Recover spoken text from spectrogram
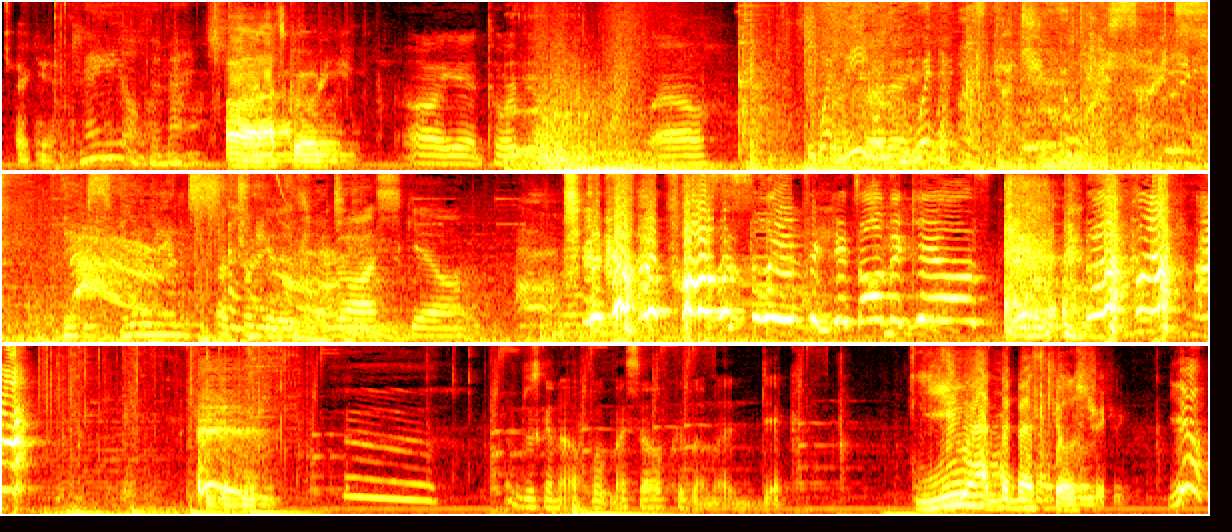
Check in. Play of the match. Uh, that's Grody. Oh yeah, Torbjorn. Wow. I've got you in my sights. Experience Let's look at his raw skill. Falls asleep and gets all the kills. I'm just gonna upvote myself because I'm a dick. You had the best kill streak. Yeah,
